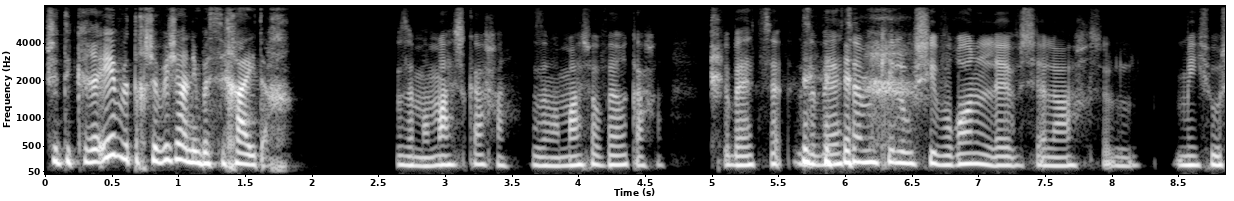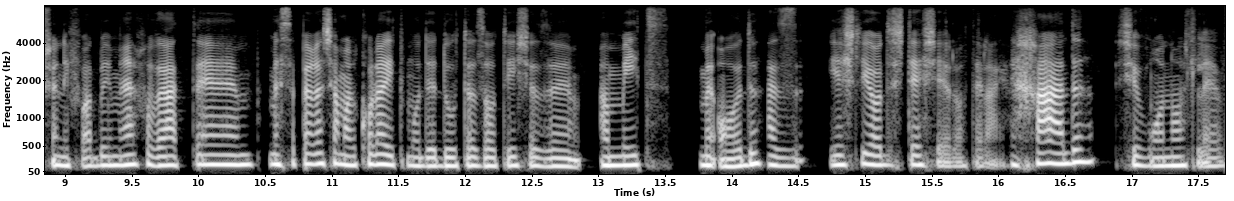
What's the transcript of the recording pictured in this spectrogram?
שתקראי ותחשבי שאני בשיחה איתך. זה ממש ככה, זה ממש עובר ככה. שבעצם, זה בעצם כאילו שברון לב שלך, של מישהו שנפרד ממך, ואת uh, מספרת שם על כל ההתמודדות הזאת, שזה אמיץ מאוד. אז יש לי עוד שתי שאלות אליי. אחד, שברונות לב.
